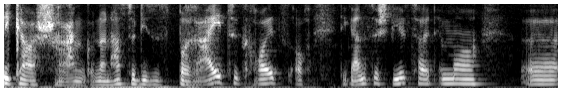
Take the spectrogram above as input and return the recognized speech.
dicker Schrank. Und dann hast du dieses breite Kreuz auch die ganze Spielzeit immer äh,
